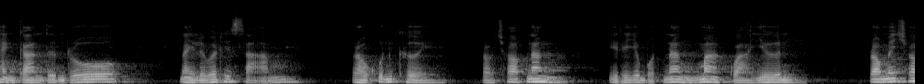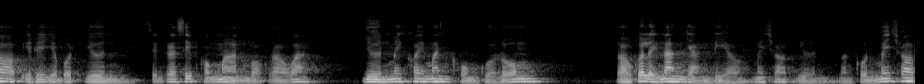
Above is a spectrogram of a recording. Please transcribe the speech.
แห่งการตื่นรู้ในเลเวลที่ 3 เราคุ้นเคย เราชอบนั่ง อิริยาบถนั่งมากกว่ายืน เราไม่ชอบอิริยาบถยืนเสียงกระซิบของมารบอกเราว่า ยืนไม่ค่อยมั่นคงกลัวล้ม เราก็เลยนั่งอย่างเดียว ไม่ชอบยืน บางคนไม่ชอบ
